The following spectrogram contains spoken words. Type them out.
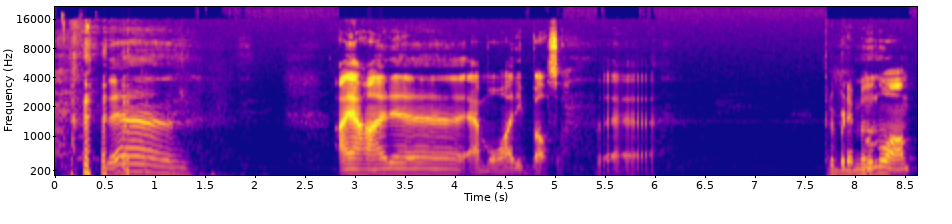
dette. er... Nei, jeg har eh, Jeg må ha ribbe, altså. Det, Problemet, noe, annet,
